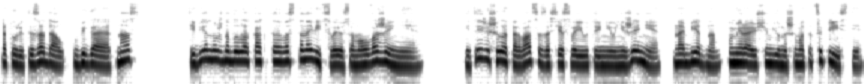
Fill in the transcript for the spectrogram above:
который ты задал, убегая от нас, тебе нужно было как-то восстановить свое самоуважение. И ты решил оторваться за все свои утренние унижения на бедном, умирающем юноше-мотоциклисте.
